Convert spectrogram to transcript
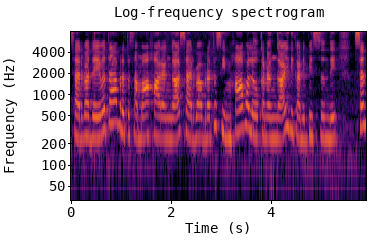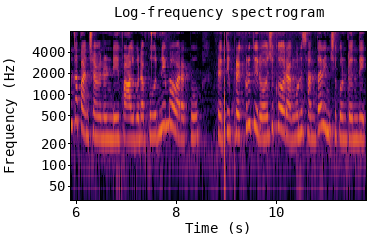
సర్వదేవతా వ్రత సమాహారంగా సర్వవ్రత సింహావలోకనంగా ఇది కనిపిస్తుంది. వసంత పంచమి నుండి పాల్గొన పూర్ణిమ వరకు ప్రతి ప్రకృతి రోజుకో రంగును సంతరించుకుంటుంది.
